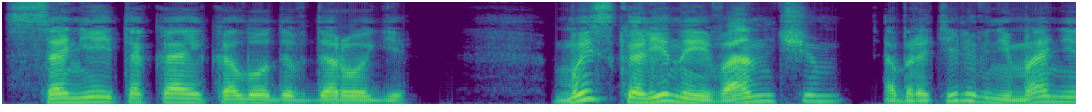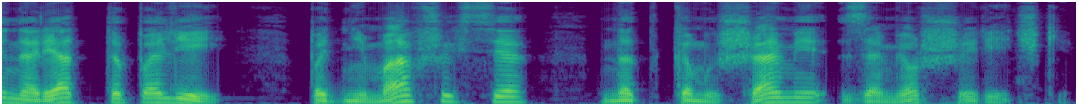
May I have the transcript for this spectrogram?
с саней такая колода в дороге, мы с Калиной Ивановичем обратили внимание на ряд тополей, поднимавшихся над камышами замерзшей речки.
